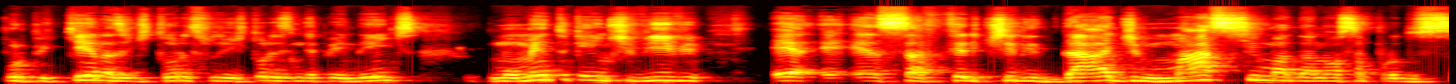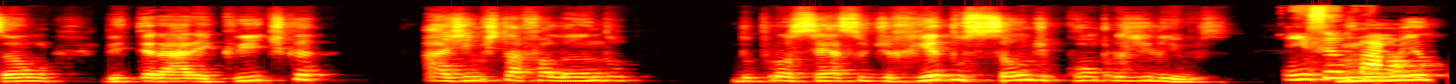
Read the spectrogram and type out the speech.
por pequenas editoras, por editoras independentes. No momento que a gente vive é, é essa fertilidade máxima da nossa produção literária e crítica, a gente está falando do processo de redução de compras de livros. Em São Paulo. Momento,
